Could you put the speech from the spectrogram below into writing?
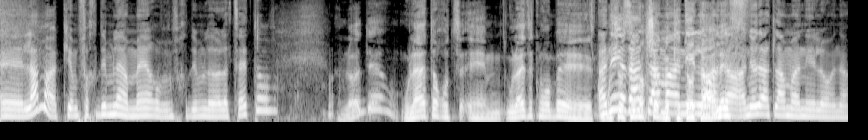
אה, למה? כי הם מפחדים להמר ומפחדים לא לצאת טוב? אני לא יודע, אולי אתה רוצה, אה, אולי זה כמו, ב, כמו שעושים עכשיו בכיתות לא א', אני יודעת למה אני לא עונה.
